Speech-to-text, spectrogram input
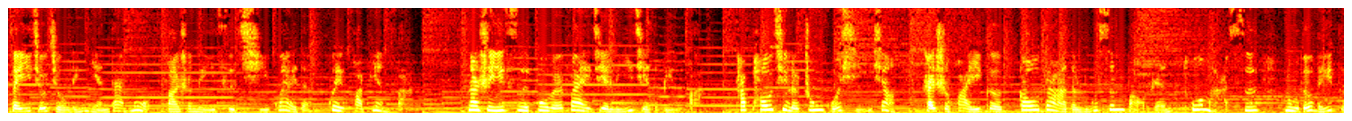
在一九九零年代末发生了一次奇怪的绘画变法。那是一次不为外界理解的变化。他抛弃了中国形象，开始画一个高大的卢森堡人托马斯·路德维德，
